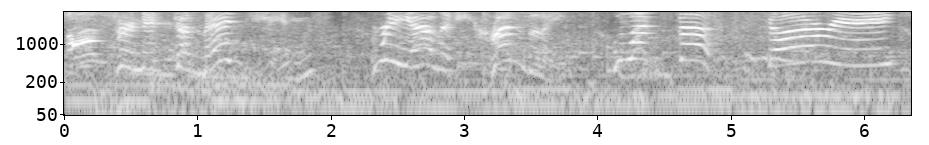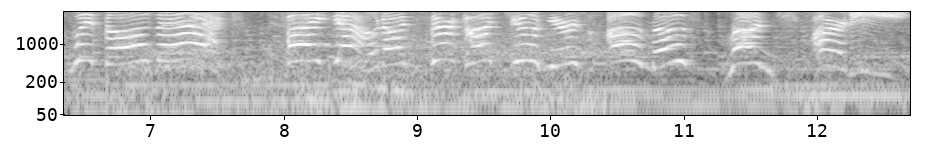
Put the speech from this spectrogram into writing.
Alternate dimensions? Reality crumbling? What's the story with all that? Find out on Zurkon Jr.'s Almost Lunch Party!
